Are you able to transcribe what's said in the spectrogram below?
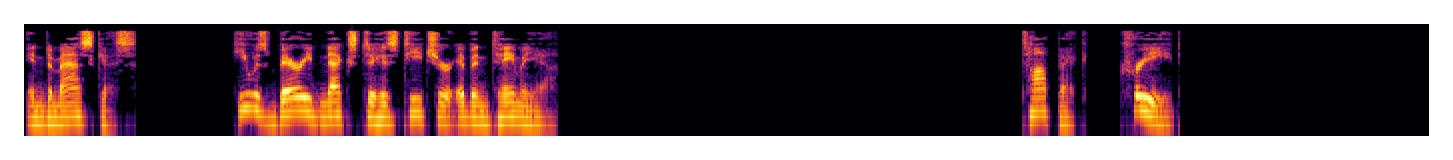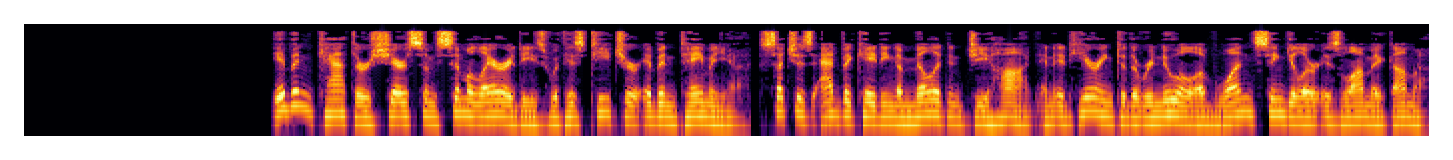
in Damascus. He was buried next to his teacher Ibn Taymiyyah. Creed Ibn Kathir shares some similarities with his teacher Ibn Taymiyyah, such as advocating a militant jihad and adhering to the renewal of one singular Islamic ummah.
